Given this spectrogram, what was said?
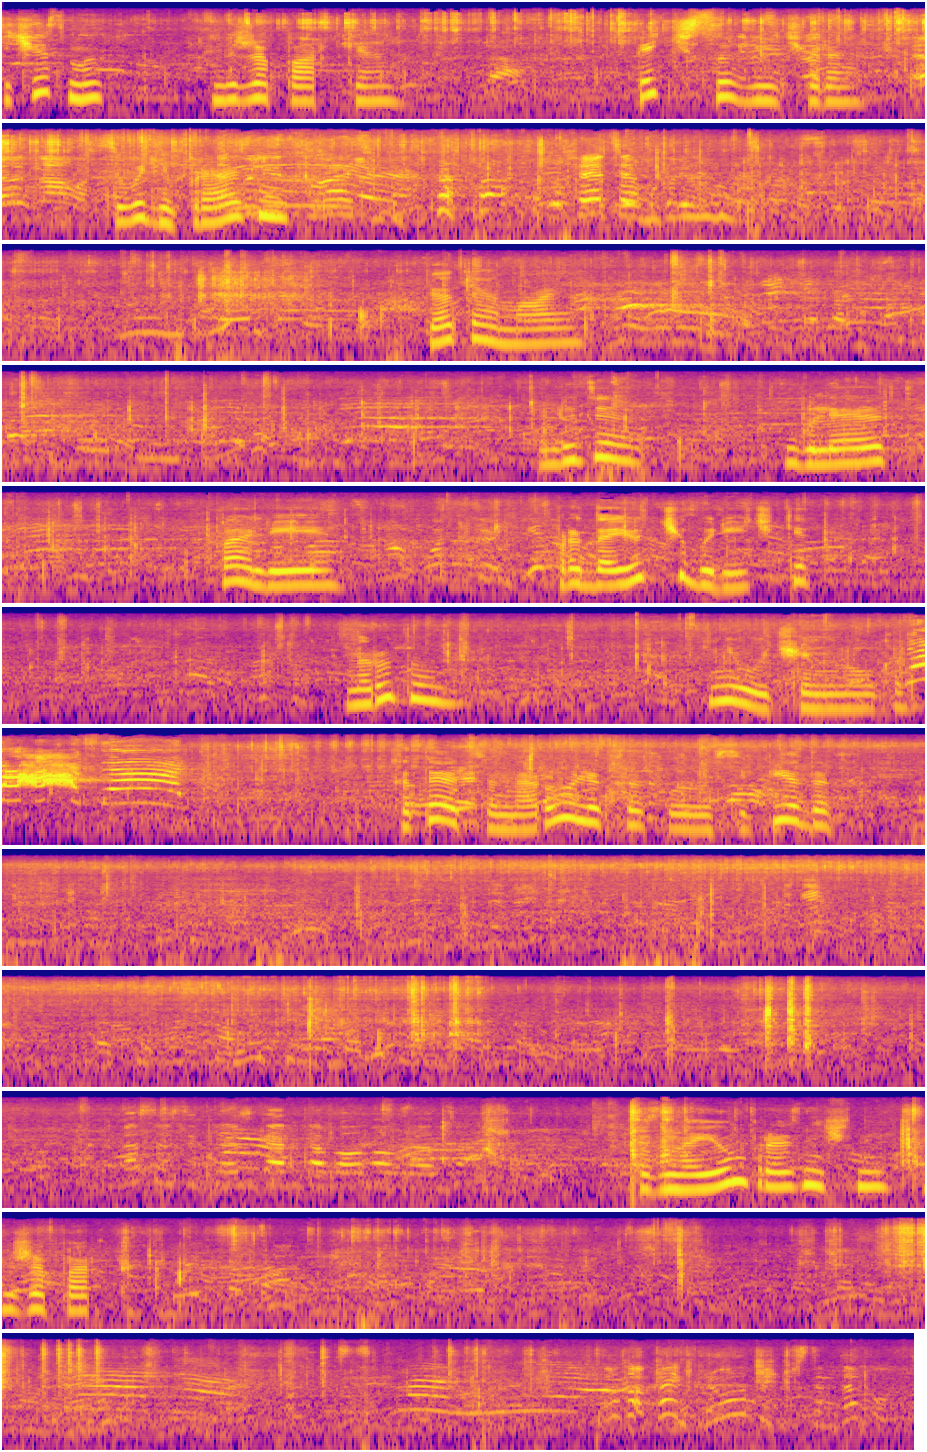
Сейчас мы в Межапарке. Пять часов вечера. Сегодня праздник. 5 мая. Люди гуляют по аллее, продают чебуречки. Народу не очень много катаются на роликах, велосипедах. Познаем праздничный лыжапарк. Ну, какая гробить, там довольно.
